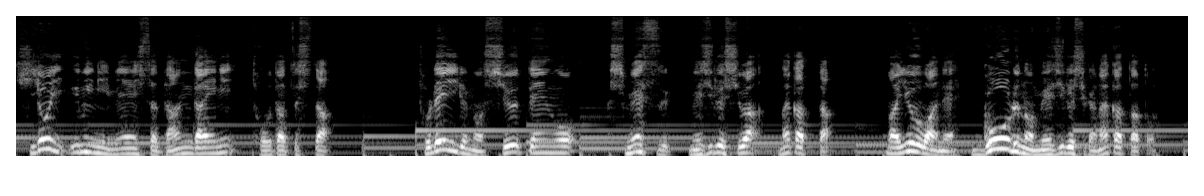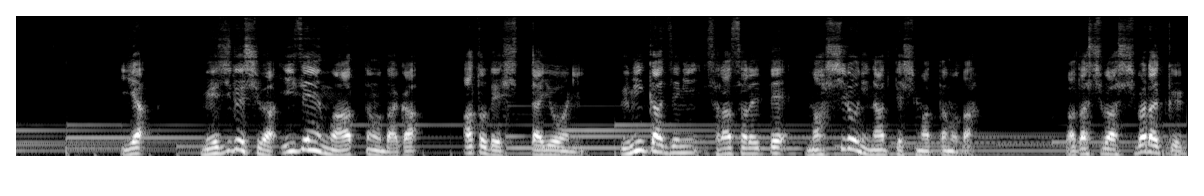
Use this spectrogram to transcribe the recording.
広い海に面した断崖に到達した。トレイルの終点を示す目印はなかった。まあ、要はね、ゴールの目印がなかったと。いや、目印は以前はあったのだが、後で知ったように、海風にさらされて真っ白になってしまったのだ。私はしばらく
